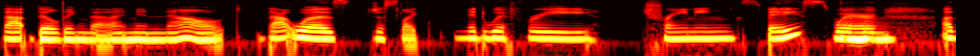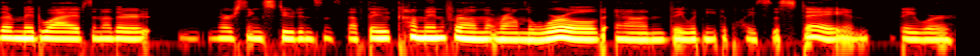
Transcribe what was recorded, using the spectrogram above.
that building that I'm in now, that was just like midwifery training space where Mhm. other midwives and other nursing students and stuff they would come in from around the world and they would need a place to stay and they were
